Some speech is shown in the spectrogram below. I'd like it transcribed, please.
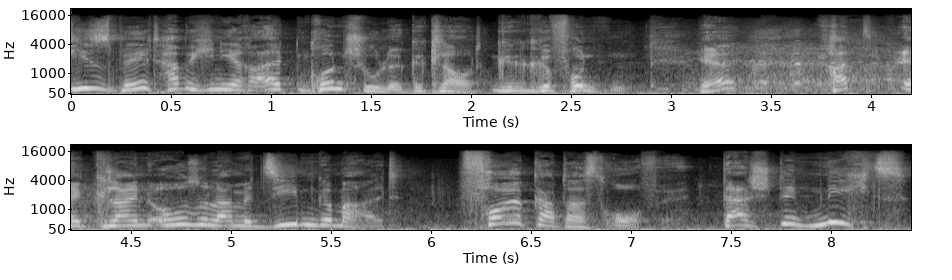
dieses Bild habe ich in ihrer alten Grundschule geklaut, ge- gefunden. Ja? Hat äh, Klein Ursula mit sieben gemalt. Vollkatastrophe. Da stimmt nichts.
